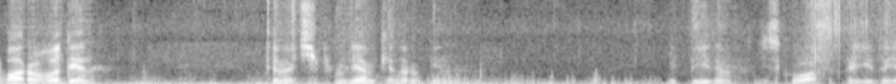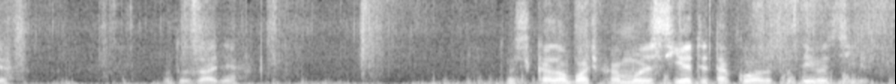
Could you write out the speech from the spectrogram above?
пару годин. Тими чіпимо лямки на рубін. І поїдемо дискувати, приїду я. Буду ззаді. Хтось казав, батько, може сіяти таку, але куди його сіяти?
